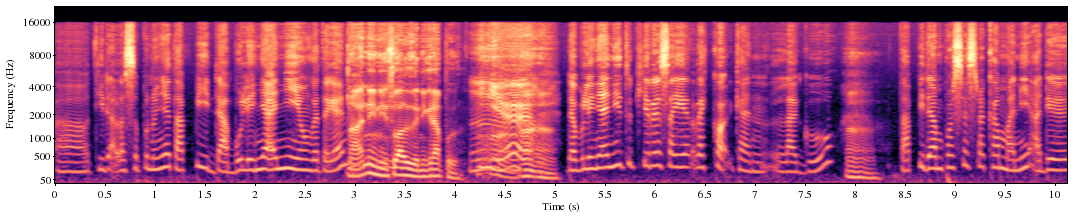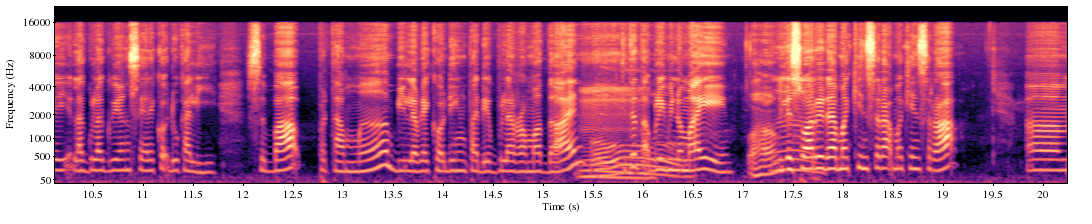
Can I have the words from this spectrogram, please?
uh, tidaklah sepenuhnya tapi dah boleh nyanyi orang kata kan Nah ni ni suara ni kenapa? Ya yeah. Ha. Dah boleh nyanyi tu kira saya rekodkan lagu Ha. tapi dalam proses rakaman ni ada lagu-lagu yang saya rekod dua kali. Sebab pertama bila recording pada bulan Ramadan, Hmm. kita tak boleh minum air. Faham. Bila suara dah makin serak makin serak, um,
